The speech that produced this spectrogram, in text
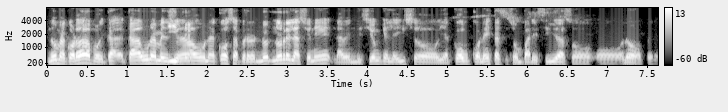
no me acordaba porque ca- cada una mencionaba una cosa, pero no, no relacioné la bendición que le hizo Jacob con esta, si son parecidas o, o no, pero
